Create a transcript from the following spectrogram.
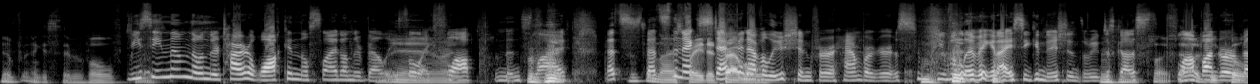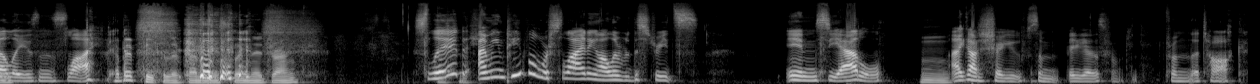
I guess they've evolved. Have you seen them when they're tired of walking? They'll slide on their bellies. they'll like right. flop and then slide. That's That's that's, a the next to step in evolution for hamburgers. People living in icy conditions. We just gotta It's like, flop onto our bellies and slide. I bet people have done this when they're drunk. Slid. I mean, people were sliding all over the streets in Seattle. Hmm. I got to show you some videos from from the talk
